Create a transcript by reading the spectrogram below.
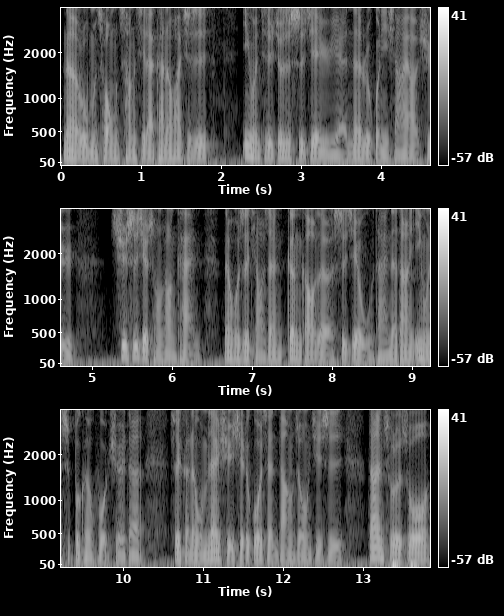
那我们从长期来看的话，其实英文其实就是世界语言。那如果你想要去去世界闯闯看，那或是挑战更高的世界舞台，那当然英文是不可或缺的。所以可能我们在学习的过程当中，其实当然除了说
